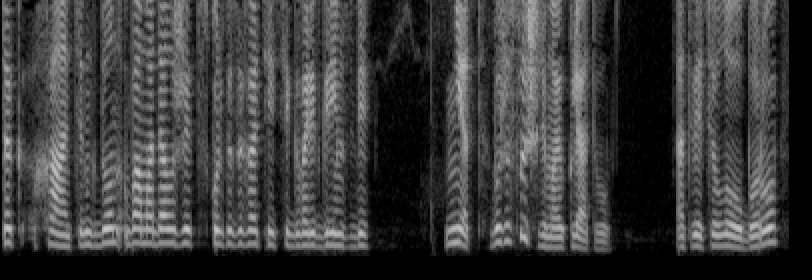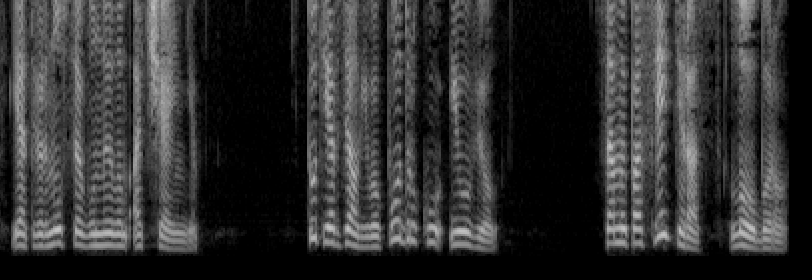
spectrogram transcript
«Так Хантингдон вам одолжит, сколько захотите», — говорит Гримсби. «Нет, вы же слышали мою клятву», — ответил Лоуборо и отвернулся в унылом отчаянии. Тут я взял его под руку и увел. «Самый последний раз, Лоуборо?»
